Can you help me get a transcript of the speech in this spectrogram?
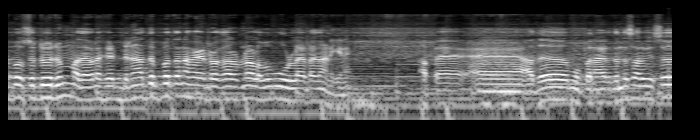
ഡെപ്പോസിറ്റ് വരും. അതേപോലെ ഹെഡിനകത്ത് ഇപ്പോൾ തന്നെ ഹൈഡ്രോ കാർബണിന്റെ അളവ് കൂടുതലായിട്ടാണ് കാണിക്കണേ. അപ്പോൾ അത് മുപ്പതിനായിരത്തിന്റെ സർവീസ്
